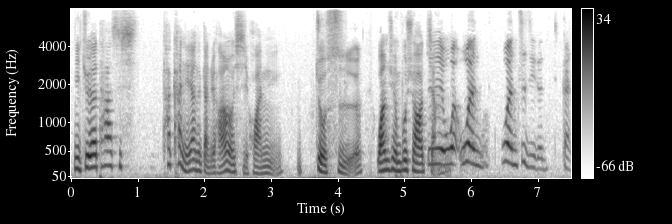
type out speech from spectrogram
你觉得他是喜他看你的样子，感觉好像有喜欢你，就是了完全不需要讲。就是问问问自己的感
